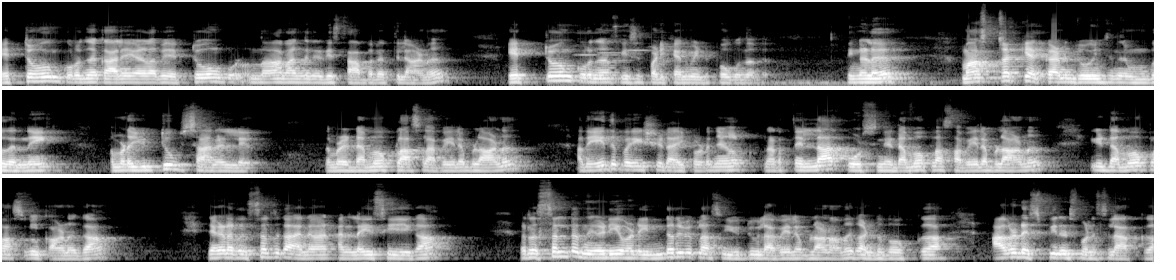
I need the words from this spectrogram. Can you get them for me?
ഏറ്റവും കുറഞ്ഞ കാലയളവ് ഏറ്റവും ഒന്നാം റാങ്ക് നേടിയ സ്ഥാപനത്തിലാണ് ഏറ്റവും കുറഞ്ഞ ഫീസിൽ പഠിക്കാൻ വേണ്ടി പോകുന്നത്. നിങ്ങൾ മാസ്റ്റർ കെ അക്കാഡമി ജോയിൻ ചെയ്യുന്നതിന് മുമ്പ് തന്നെ നമ്മുടെ യൂട്യൂബ് ചാനലിൽ നമ്മുടെ ഡെമോ ക്ലാസ്സിൽ അവൈലബിൾ ആണ്. അത് ഏത് പരീക്ഷയുടെ ആയിക്കോട്ടെ ഞങ്ങൾ നടത്തുന്ന എല്ലാ കോഴ്സിന്റെയും ഡെമോ ക്ലാസ് അവൈലബിൾ ആണ്. ഈ ഡെമോ ക്ലാസ്സുകൾ കാണുക ഞങ്ങളുടെ റിസൾട്ട് അനലൈസ് ചെയ്യുക. റിസൾട്ട് നേടിയവരുടെ ഇന്റർവ്യൂ ക്ലാസ് യൂട്യൂബിൽ അവൈലബിൾ ആണ്. അത് കണ്ടു നോക്കുക അവരുടെ എക്സ്പീരിയൻസ് മനസ്സിലാക്കുക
